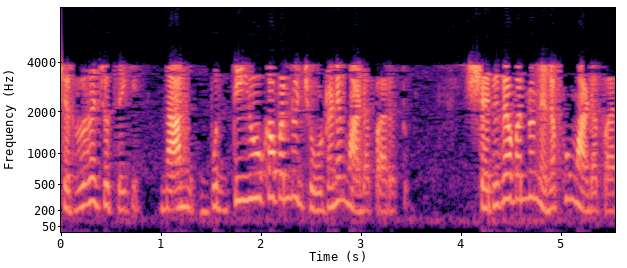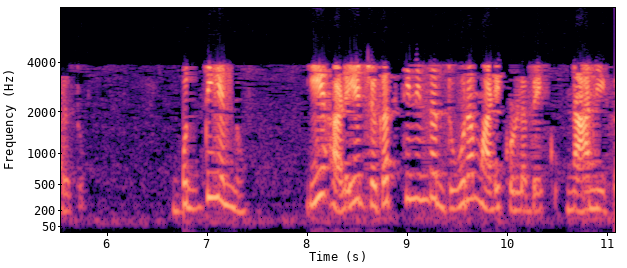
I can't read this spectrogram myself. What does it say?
ಶರೀರದ ಜೊತೆಗೆ ನಾನು ಬುದ್ಧಿಯೋಗವನ್ನು ಜೋಡಣೆ ಮಾಡಬಾರದು. ಶರೀರವನ್ನು ನೆನಪು ಮಾಡಬಾರದು. ಬುದ್ಧಿಯನ್ನು ಈ ಹಳೆಯ ಜಗತ್ತಿನಿಂದ ದೂರ ಮಾಡಿಕೊಳ್ಳಬೇಕು. ನಾನೀಗ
